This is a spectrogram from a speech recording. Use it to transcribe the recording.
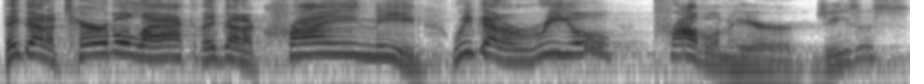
They've got a terrible lack. They've got a crying need. We've got a real problem here, Jesus.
